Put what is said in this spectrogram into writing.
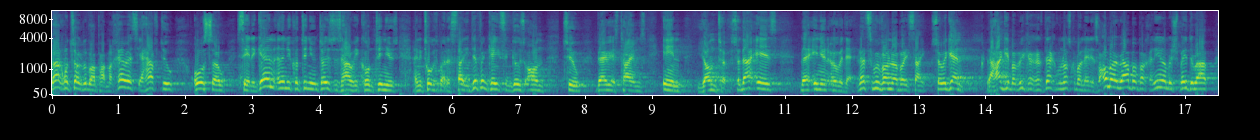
Machman talked about you have to also say it again, and then you continue And Tosis is how he continues, and he talks about a slightly different case and goes on to various times in Yontov. So that is the Indian over there. Let's move on, Rabbi Isai. So again, the Hagi Babika Chazdech Munosko Baledes. Omar Rabba Bachanina Mishmei the Rab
